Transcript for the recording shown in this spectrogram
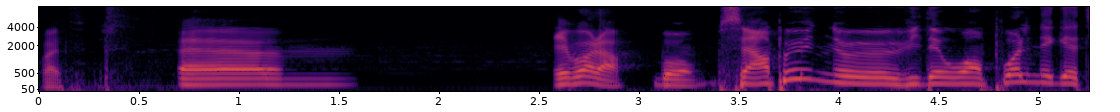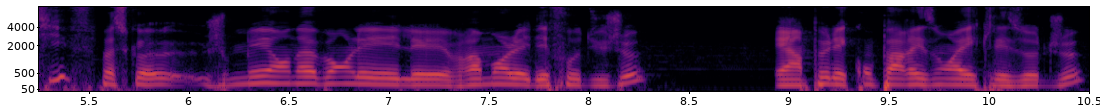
Bref. Euh, et voilà. Bon, c'est un peu une euh, vidéo en poil négatif parce que je mets en avant les, vraiment les défauts du jeu et un peu les comparaisons avec les autres jeux.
